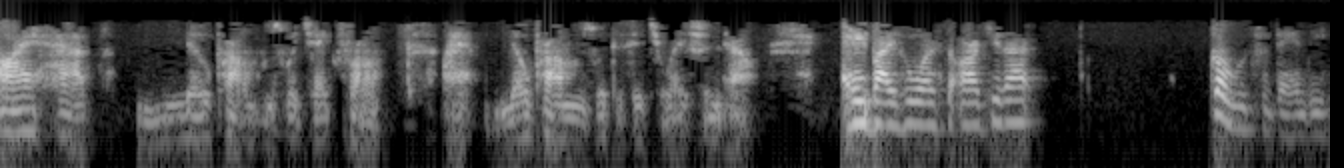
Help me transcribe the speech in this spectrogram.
I have no problems with Jake Fromm. I have no problems with the situation now. Anybody who wants to argue that, go root for Vandy.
